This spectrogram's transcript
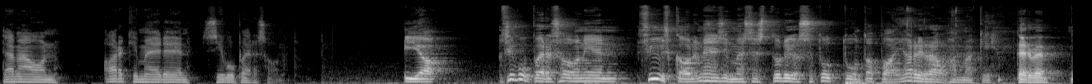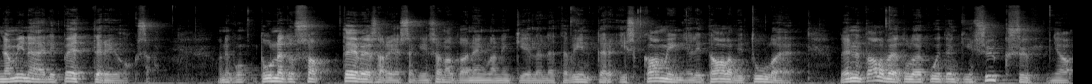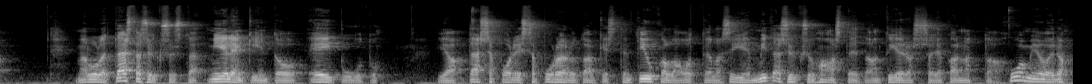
Tämä on Arkimedeen sivupersoonat. Ja sivupersoonien syyskauden ensimmäisessä studiossa tuttuun tapaan Jari Rauhamäki. Terve. Ja minä eli Petteri Oksa. On niin kuin tunnetussa TV-sarjassakin sanotaan englannin kielellä, että winter is coming, eli talvi tulee. Ennen talvea tulee kuitenkin syksy, ja mä luulen, että tästä syksystä mielenkiintoa ei puutu. Ja tässä podissa pureudutaankin sitten tiukalla otteella siihen, mitä syksyhaasteita on tiedossa ja kannattaa huomioida.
